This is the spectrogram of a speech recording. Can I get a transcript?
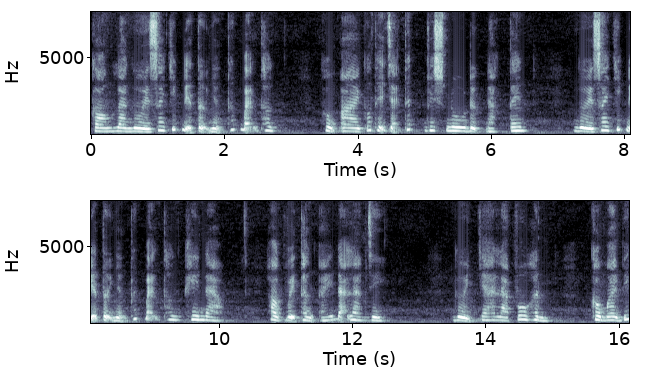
Con là người xoay chiếc địa tự nhận thức bản thân không ai có thể giải thích Vishnu được đặt tên. Người xoay chiếc đĩa tự nhận thức bản thân khi nào, hoặc vị thần ấy đã làm gì. Người cha là vô hình. Không ai biết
